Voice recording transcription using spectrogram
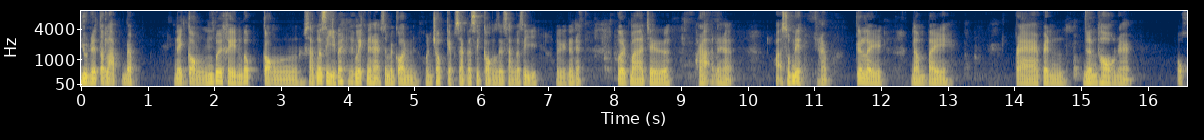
อยู่ในตลับแบบ ในกล่องเพื่อเคยเห็นแบบกล่องสังกะสีไหมเล็กๆนะฮะสมัยก่อนคนชอบเก็บสังกะสีกล่องใส่สังกะสีเลยนั่นแหละเปิดมาเจอพระนะฮะพระสมเด็จนะครับ ก็เลยนำไปแปลเป็นเงินทองนะฮะโอ้โห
